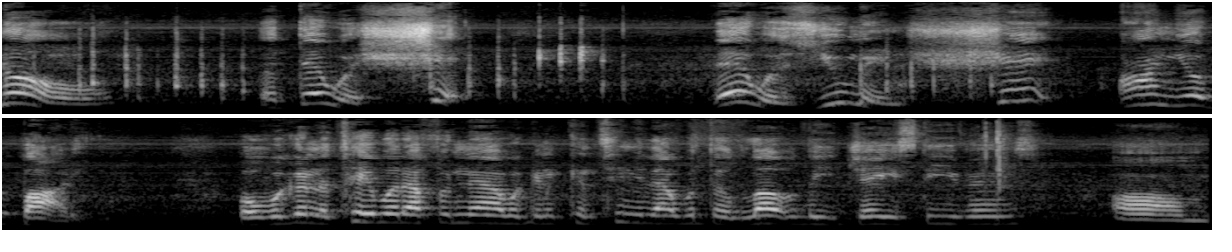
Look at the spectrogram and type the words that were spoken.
know that there was shit. There was human shit on your body. But we're gonna table that for now. We're gonna continue that with the lovely Jay Stevens. Um,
